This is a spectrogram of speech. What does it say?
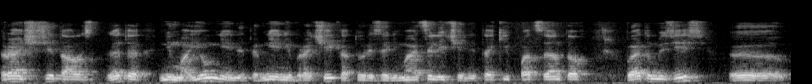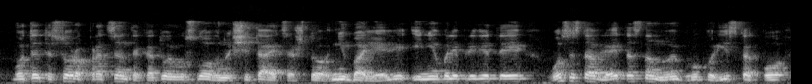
раньше считалось. Это не мое мнение, это мнение врачей, которые занимаются лечением таких пациентов. Поэтому здесь э, вот эти 40%, которые условно считается, что не болели и не были привиты, он составляет основную группу риска по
